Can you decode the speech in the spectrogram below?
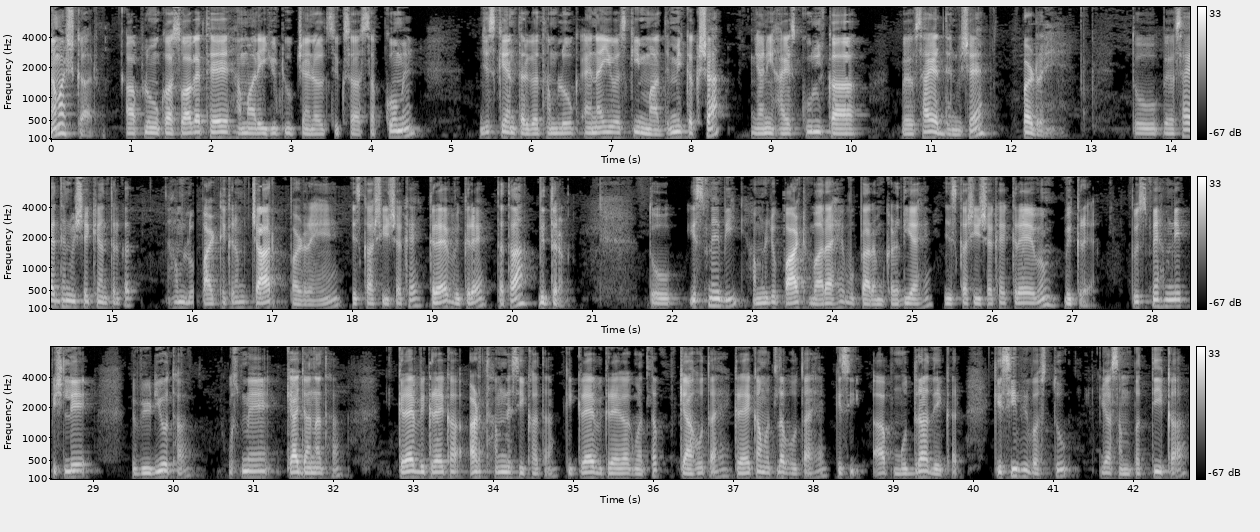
नमस्कार। आप लोगों का स्वागत है हमारे YouTube चैनल शिक्षा सबको में, जिसके अंतर्गत हम लोग एन की माध्यमिक कक्षा, यानी हाई स्कूल का व्यवसाय अध्ययन विषय पढ़ रहे हैं। तो व्यवसाय अध्ययन विषय के अंतर्गत हम लोग पाठ्यक्रम चार पढ़ रहे हैं। इसका शीर्षक है क्रय, विक्रय तथा वितरण। तो इसमें भी हमने जो पाठ बारह है वो प्रारंभ कर दिया है, जिसका शीर्षक है क्रय एवं विक्रय। तो इसमें हमने पिछले वीडियो था, उसमें क्या जाना था? क्रय विक्रय का अर्थ हमने सीखा था कि क्रय विक्रय का मतलब क्या होता है? क्रय का मतलब होता है किसी, आप मुद्रा देकर किसी भी वस्तु या संपत्ति का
